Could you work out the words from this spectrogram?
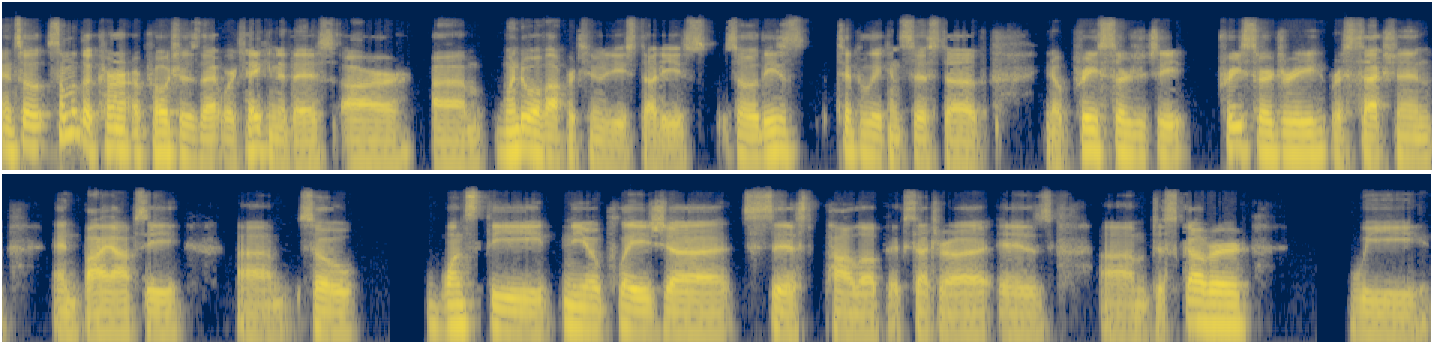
And so some of the current approaches that we're taking to this are um, window of opportunity studies. So these typically consist of, you know, pre-surgery, pre-surgery, resection, and biopsy. Um, so once the neoplasia, cyst, polyp, et cetera, is um, discovered, we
